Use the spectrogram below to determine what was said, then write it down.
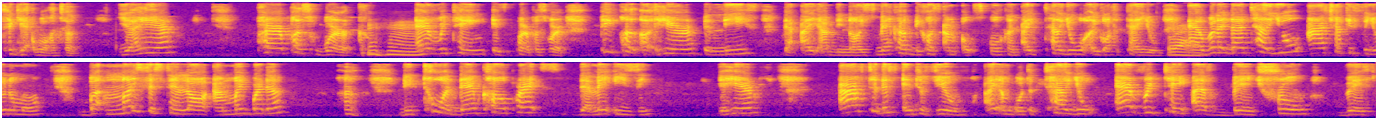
to get water. You hear? purpose work. Mm-hmm. Everything is purpose work. People out here believe that I am the noise maker because I'm outspoken. I tell you what I got to tell you. Right. And when I don't tell you, I check it for you no more. But my sister in law and my brother, huh, the two of them culprits, they made easy. You hear? After this interview, I am going to tell you everything I've been through with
